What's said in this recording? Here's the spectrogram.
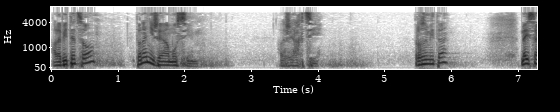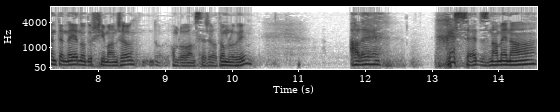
Ale víte co? To není, že já musím, ale že já chci. Rozumíte? Nejsem ten nejjednodušší manžel, omlouvám se, že o tom mluvím, ale chesed znamená,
